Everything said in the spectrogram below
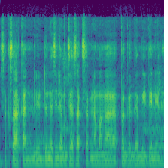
saksakan. Doon na sila magsasaksak ng mga paggagamitin nila.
